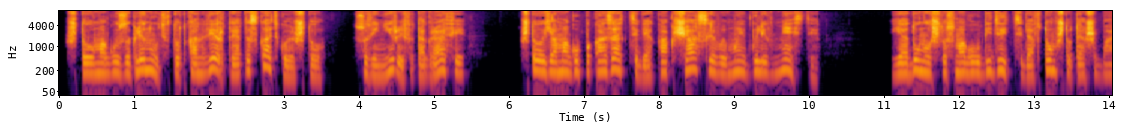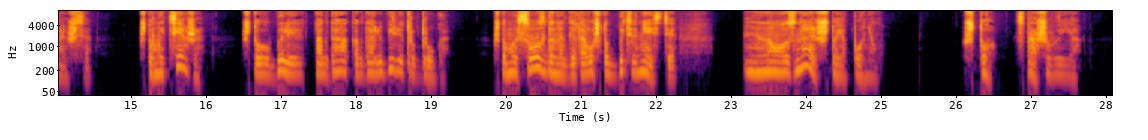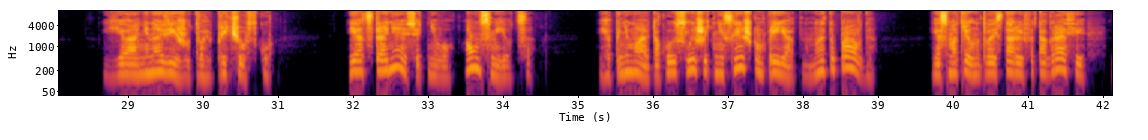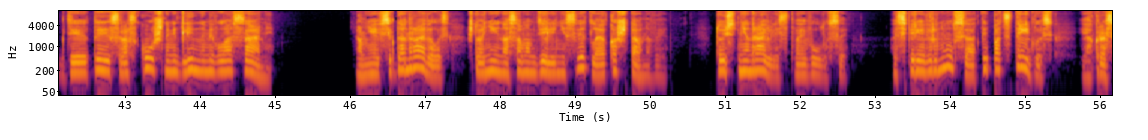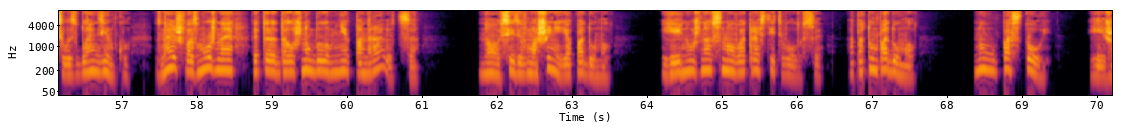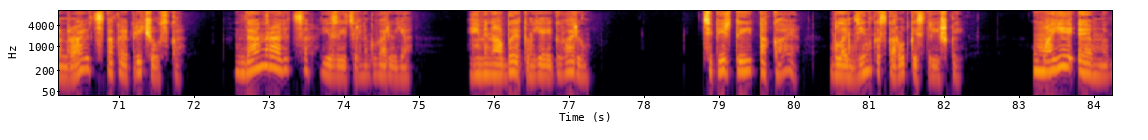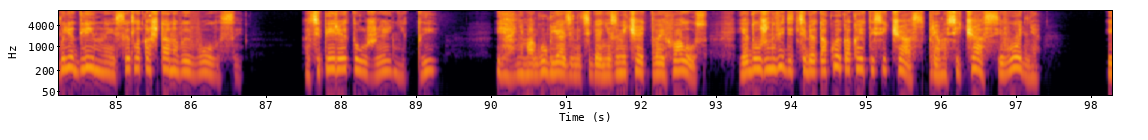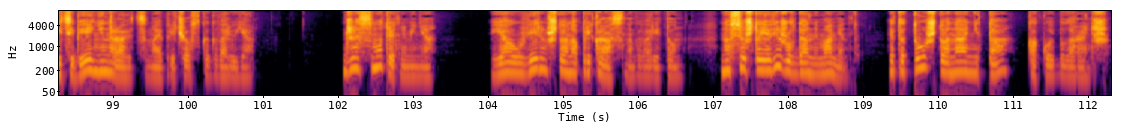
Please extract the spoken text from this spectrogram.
что могу заглянуть в тот конверт и отыскать кое-что, сувениры и фотографии, что я могу показать тебе, как счастливы мы были вместе. Я думал, что смогу убедить тебя в том, что ты ошибаешься, что мы те же, что были тогда, когда любили друг друга, что мы созданы для того, чтобы быть вместе. Но знаешь, что я понял? «Что?» — спрашиваю я. «Я ненавижу твою прическу». Я отстраняюсь от него, а он смеется. Я понимаю, такое услышать не слишком приятно, но это правда. Я смотрел на твои старые фотографии, где ты с роскошными длинными волосами. А мне всегда нравилось, что они на самом деле не светлые, а каштановые. То есть мне нравились твои волосы. А теперь я вернулся, а ты подстриглась и окрасилась в блондинку. Знаешь, возможно, это должно было мне понравиться. Но, сидя в машине, я подумал, ей нужно снова отрастить волосы. А потом подумал, ну, постой, ей же нравится такая прическа. Да, нравится, язвительно говорю я. Именно об этом я и говорю. Теперь ты такая, блондинка с короткой стрижкой. У моей Эммы были длинные светло-каштановые волосы, а теперь это уже не ты. Я не могу, глядя на тебя, не замечать твоих волос. Я должен видеть тебя такой, какая ты сейчас, прямо сейчас, сегодня. И тебе не нравится моя прическа, говорю я. Джесс смотрит на меня. «Я уверен, что она прекрасна», — говорит он. «Но все, что я вижу в данный момент, это то, что она не та, какой была раньше».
